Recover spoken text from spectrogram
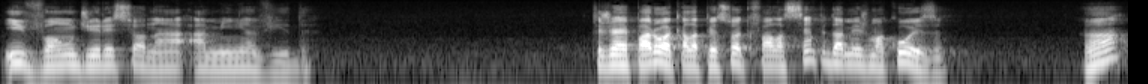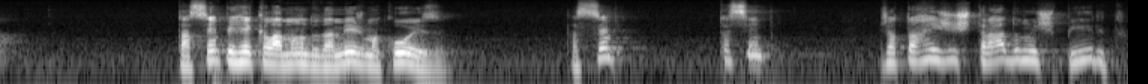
e vão direcionar a minha vida. Você já reparou aquela pessoa que fala sempre da mesma coisa? Hã? Está sempre reclamando da mesma coisa? Está sempre. Está sempre. Já está registrado no espírito.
